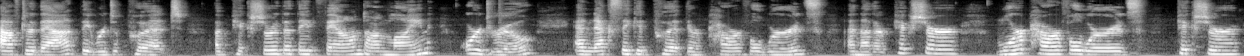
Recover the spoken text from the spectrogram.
After that, they were to put a picture that they'd found online or drew. And next, they could put their powerful words, another picture, more powerful words, picture,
